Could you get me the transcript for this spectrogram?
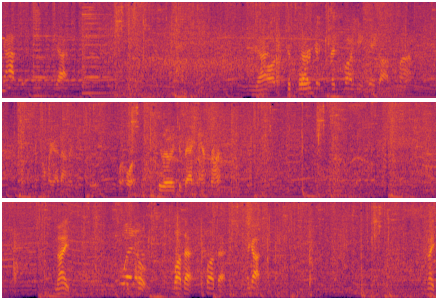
Got it. Got it. Yeah, Oh, good forward. good, good fucking kickoff. Come on. Oh my god, Dominic. What a horse. He literally took back and front. Nice. Go. Spot that. Spot that. I got. Nice.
